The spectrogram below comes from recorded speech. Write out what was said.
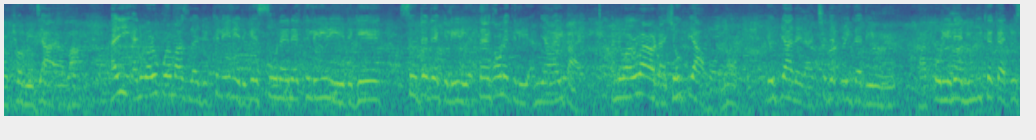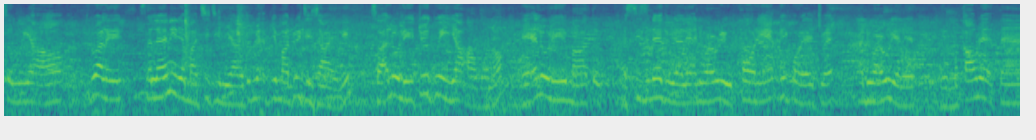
တော့ဖြော်ပြကြရတာပါအဲ့ဒီအန်ဒီဝါတို့ပွဲမှာဆိုလည်းဒီကလေးတွေတကယ်စိုးနိုင်တဲ့ကလေးတွေတကယ်စိုးတက်တဲ့ကလေးတွေအတန်ကောင်းတဲ့ကလေးတွေအများကြီးပါတယ်အန်ဒီဝါတို့ကတော့ဒါရုပ်ပြပေါ့နော် ရုပ်ပြနေတာချစ်တဲ့ပရိသတ်တွေကိုဒါကိုရီနဲ့နီးနီးကက်ကက်တွေ့ဆုံခွင့်ရအောင်သူတို့ကလည်းဇလန်းနေတဲ့မှာကြည်ကြည်နေရတော့သူတို့လည်းအပြင်မှာတွေ့ကြကြရလေဆိုတော့အဲ့လိုလေးတွေ့ခွင့်ရအောင်ပေါ့နော်အဲအဲ့လိုလေးမှာသူစီဇန်တဲ့သူတွေကလည်းအန်ဒီဝါတို့တွေကိုခေါ်တယ်ဖိတ်ခေါ်တဲ့အတွက်အန်ဒီဝါတို့တွေကလည်းဟိုမကောင်းတဲ့အတန်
